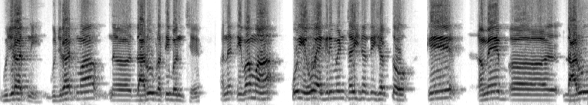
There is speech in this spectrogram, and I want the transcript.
ગુજરાતની ગુજરાતમાં દારૂ પ્રતિબંધ છે અને તેવામાં કોઈ એવો એગ્રીમેન્ટ થઈ જ નથી શકતો કે અમે દારૂ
